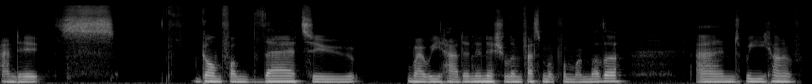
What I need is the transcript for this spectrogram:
and it's gone from there to where we had an initial investment from my mother and we kind of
